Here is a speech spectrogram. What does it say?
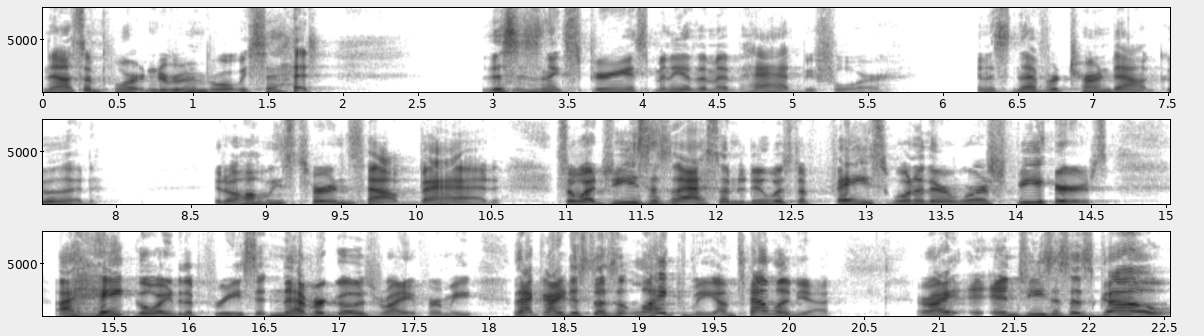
Now it's important to remember what we said. This is an experience many of them have had before, and it's never turned out good. It always turns out bad. So, what Jesus asked them to do was to face one of their worst fears. I hate going to the priest. It never goes right for me. That guy just doesn't like me. I'm telling you. Right? And Jesus says, Go.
